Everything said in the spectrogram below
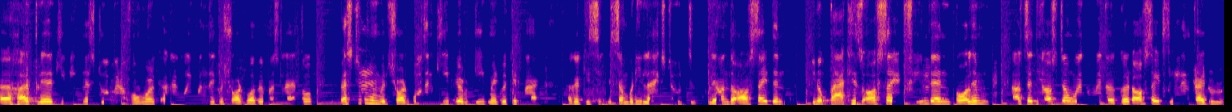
uh, हर प्लेयर की वीकनेस डू बिट ऑफ होमवर्क अगर कोई बंदे को शॉर्ट बॉल पे मसला है तो पेस्टर हिम विद शॉर्ट बॉल्स एंड कीप योर डीप मिड विकेट बैक अगर किसी somebody likes to, to play on the offside then you know pack his offside field and ball him outside the off stump with, with a good offside field and try to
